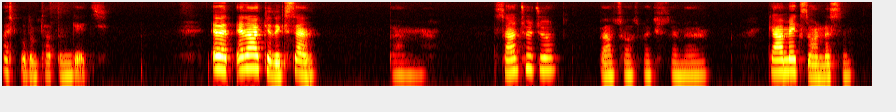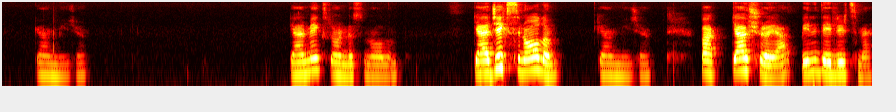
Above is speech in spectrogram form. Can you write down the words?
Hoş buldum tatlım, geç. Evet en arkadaki sen. Ben mi? Sen çocuğum. Ben çalışmak istemiyorum. Gelmek zorundasın. Gelmeyeceğim. Gelmek zorundasın oğlum. Geleceksin oğlum. Gelmeyeceğim. Bak gel şuraya. Beni delirtme.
